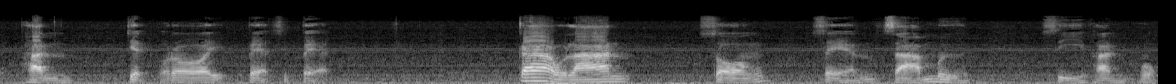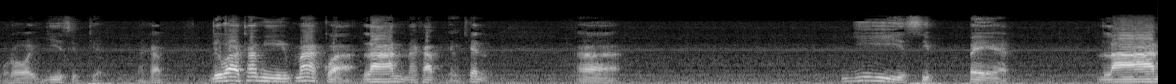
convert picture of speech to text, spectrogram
กพันเจ็ดร้อยแปดสิบแปด เก้าล้านสองแสนสามหมื่นสี่พันหกร้อยยี่สิบเจ็ดนะครับ หรือว่าถ้ามีมากกว่าล้านนะครับ อย่างเช่นยี่สิบแปดล้าน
